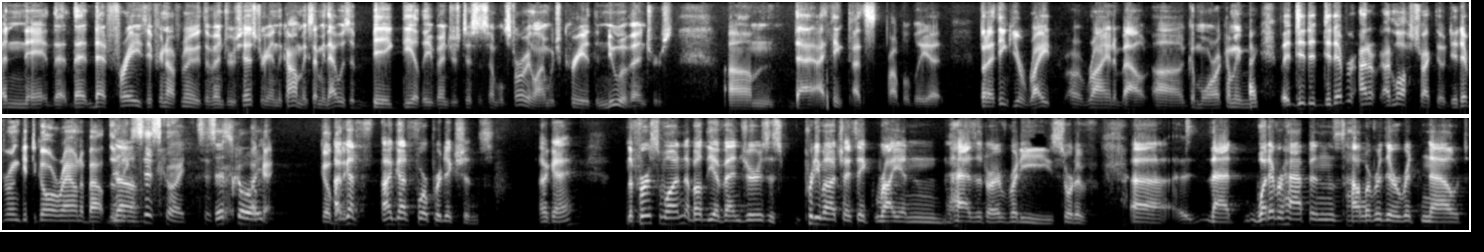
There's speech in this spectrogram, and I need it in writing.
a na- that, that that phrase. If you're not familiar with Avengers history in the comics, I mean that was a big deal. The Avengers disassembled storyline, which created the new Avengers. Um, that I think that's probably it. But I think you're right, uh, Ryan, about uh, Gamora coming back. But did it? Did ever? I, don't, I lost track though. Did everyone get to go around about the? No. Siskoid. Siskoid. Okay, go. I've got I've got four predictions. Okay. The first one about the Avengers is pretty much I think Ryan has it or everybody sort of uh, that whatever happens, however they're written out,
